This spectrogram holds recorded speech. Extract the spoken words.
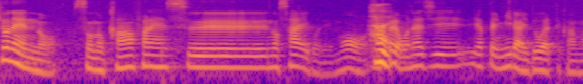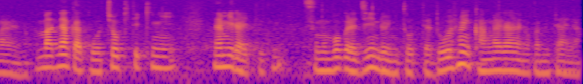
去年のそのカンファレンスの最後でもはい。やっぱり同じやっぱり未来どうやって考えるのか、まあ、なんかこう長期的な未来ってその僕ら人類にとってはどういうふうに考えられるのかみたいな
